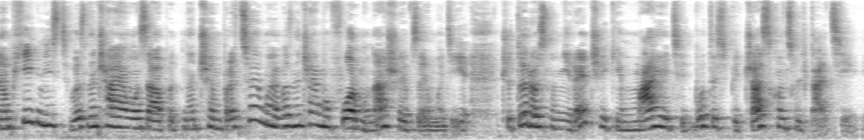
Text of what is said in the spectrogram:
необхідність, визначаємо запит, над чим працюємо, і визначаємо форму нашої взаємодії. Чотири основні речі, які мають відбутись під час консультації.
